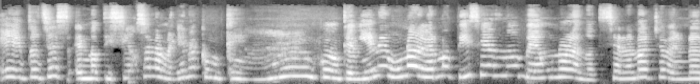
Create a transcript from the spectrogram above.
entonces el noticioso en la mañana como que, mm, como que viene uno a ver noticias, ¿no? Ve uno las noticias en la noche, ve uno,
